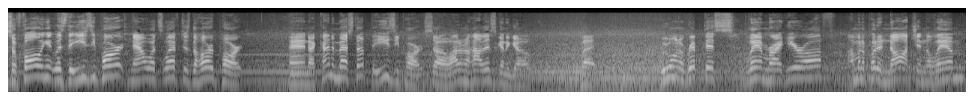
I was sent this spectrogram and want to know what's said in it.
So falling it was the easy part. Now what's left is the hard part. And I kind of messed up the easy part, so I don't know how this is gonna go. But we wanna rip this limb right here off. I'm gonna put a notch in the limb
